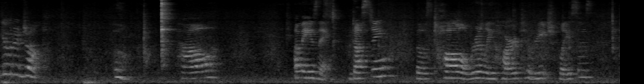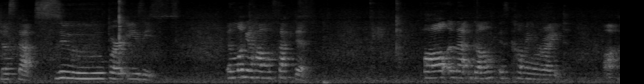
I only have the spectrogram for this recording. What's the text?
give it a jump. Boom. How amazing. Dusting those tall, really hard to reach places just got super easy. And look at how effective. All of that gunk is coming right off.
